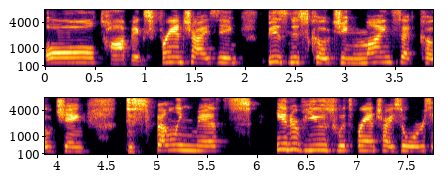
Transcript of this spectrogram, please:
all topics franchising, business coaching, mindset coaching, dispelling myths, interviews with franchisors,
